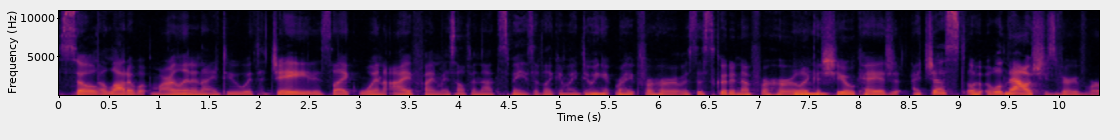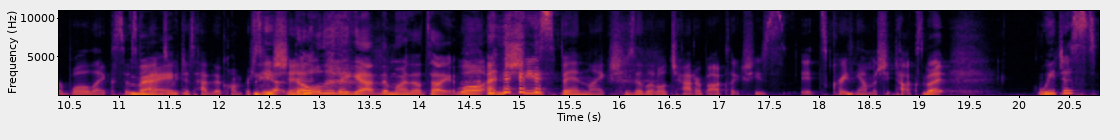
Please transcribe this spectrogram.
So a lot of what Marlon and I do with Jade is like when I find myself in that space of like, am I doing it right for her? Was this good enough for her? Mm-hmm. Like, is mm-hmm. she okay? I just, well, now she's very verbal. Like, so sometimes right. we just have the conversation. Yeah, the older they get, the more they'll tell you. Well, and she's been like, she's a little chatterbox. Like she's, it's crazy how much she talks, but we just,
